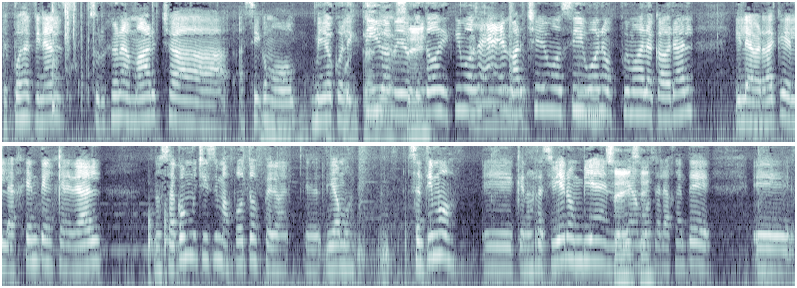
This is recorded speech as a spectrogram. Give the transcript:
Después al final surgió una marcha así como medio colectiva, medio sí. que todos dijimos, eh, marchemos, sí, bueno, fuimos a la Cabral y la verdad que la gente en general nos sacó muchísimas fotos, pero eh, digamos, sentimos eh, que nos recibieron bien, Sí, digamos, sí. a la gente eh,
